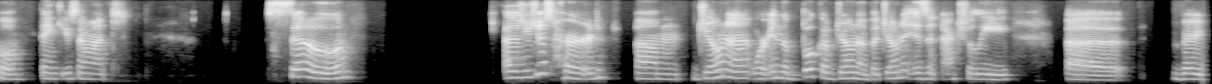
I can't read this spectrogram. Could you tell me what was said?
Cool. Thank you so much. So, as you just heard, um, Jonah, we're in the book of Jonah, but Jonah isn't actually a very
